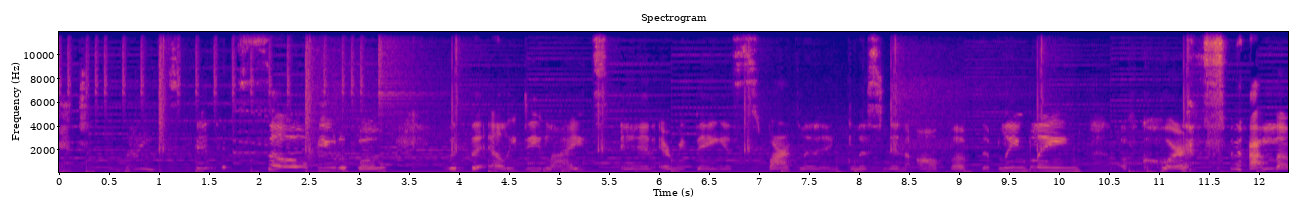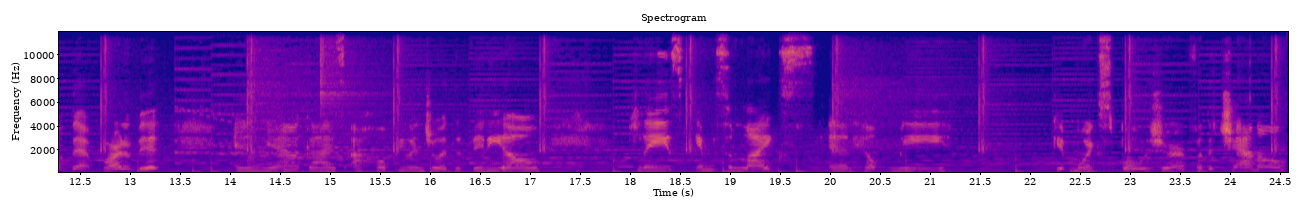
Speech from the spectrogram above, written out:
at night. And it's so beautiful with the LED lights and everything is sparkling and glistening off of the bling bling of course. I love that part of it. And yeah guys I hope you enjoyed the video. Please give me some likes and help me get more exposure for the channel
